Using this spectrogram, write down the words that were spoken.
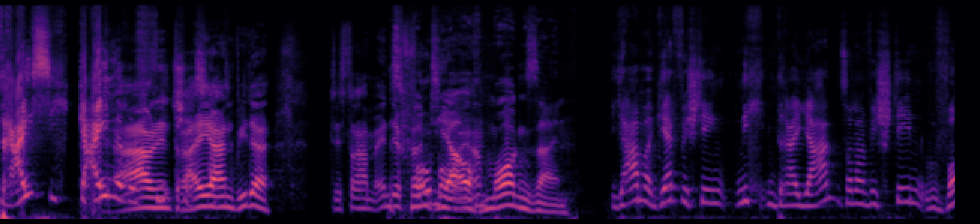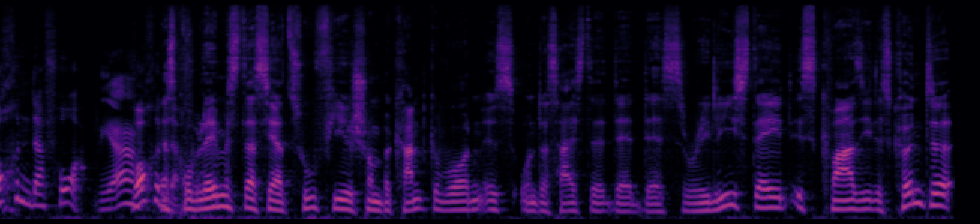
30 geilere Ja, und in drei hat. Jahren wieder. Das ist doch am Ende Das könnte FOMO, ja auch morgen sein. Ja, aber Gerd, wir stehen nicht in drei Jahren, sondern wir stehen Wochen davor. Ja. Wochen das davor. Problem ist, dass ja zu viel schon bekannt geworden ist und das heißt, der, der, das Release-Date ist quasi, das könnte,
